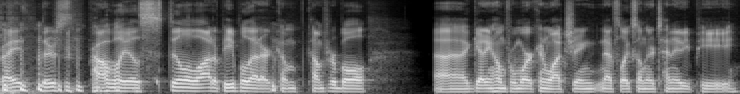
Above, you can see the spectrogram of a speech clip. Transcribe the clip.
right? There's probably a, still a lot of people that are com- comfortable uh, getting home from work and watching Netflix on their 1080p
